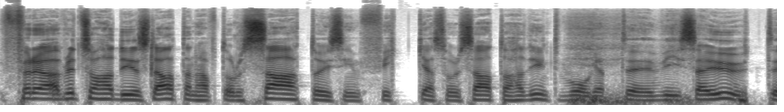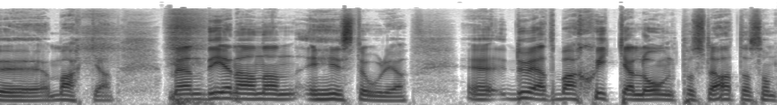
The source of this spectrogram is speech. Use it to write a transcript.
För övrigt så hade ju Zlatan haft Orsato i sin ficka, så Orsato hade ju inte vågat eh, visa ut eh, Mackan. Men det är en annan historia. Eh, du vet, bara skicka långt på Zlatan som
